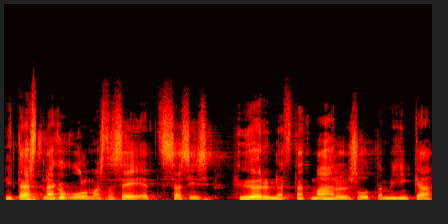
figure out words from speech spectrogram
Niin tästä näkökulmasta se, että sä siis hyödynnät sitä mahdollisuutta, mihinkä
